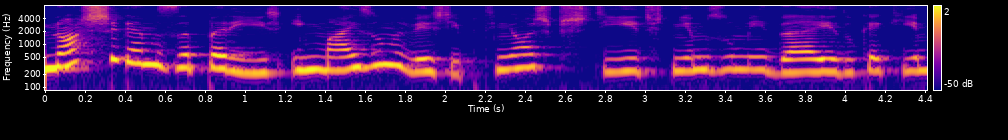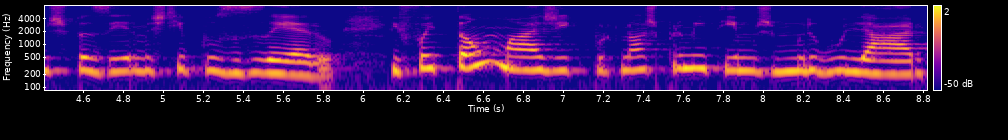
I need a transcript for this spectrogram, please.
Nós chegamos a Paris e mais uma vez, tipo, tinha os vestidos, tínhamos uma ideia do que é que íamos fazer, mas tipo zero. E foi tão mágico porque nós permitimos mergulhar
